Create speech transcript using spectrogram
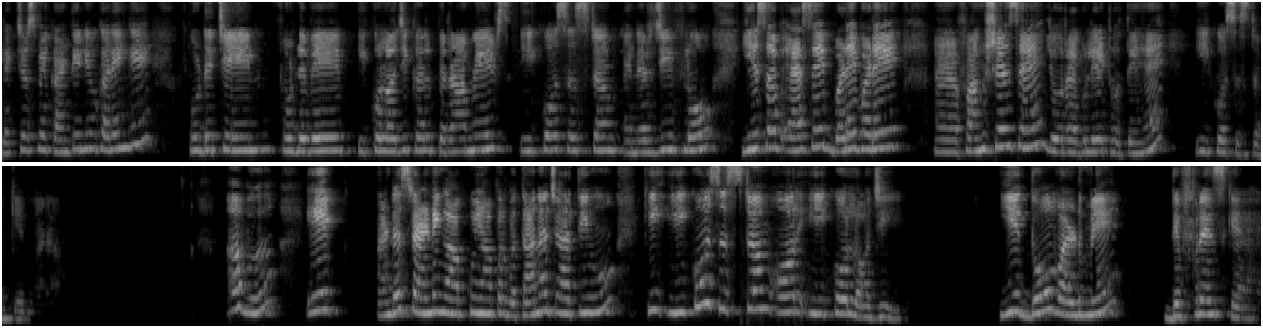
लेक्चर्स में कंटिन्यू करेंगे। Food chain food web ecological pyramids ecosystem energy flow ये सब ऐसे बड़े बड़े फ़ंक्शंस हैं जो रेगुलेट होते हैं। इकोसिस्टम के द्वारा। अब एक अंडरस्टैंडिंग आपको यहाँ पर बताना चाहती हूँ कि इकोसिस्टम और इकोलॉजी ये दो वर्ड में डिफरेंस क्या है।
